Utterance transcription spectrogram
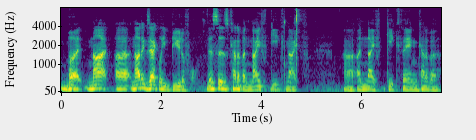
but not, uh, not exactly beautiful. This is kind of a knife geek knife, uh, a knife geek thing, kind of a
